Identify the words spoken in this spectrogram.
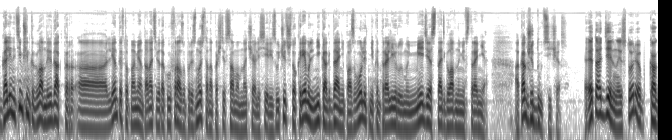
Галина Тимченко, главный редактор э, ленты в тот момент, она тебе такую фразу произносит, она почти в самом начале серии звучит, что Кремль никогда не позволит неконтролируемым медиа стать главными в стране. А как же Дудь сейчас? Это отдельная история, как,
